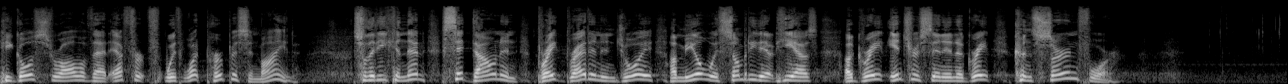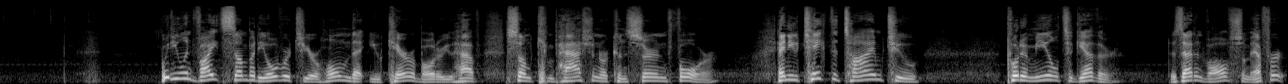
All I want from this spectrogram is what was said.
He goes through all of that effort with what purpose in mind? So that he can then sit down and break bread and enjoy a meal with somebody that he has a great interest in and a great concern for. When you invite somebody over to your home that you care about or you have some compassion or concern for, and you take the time to put a meal together, does that involve some effort?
